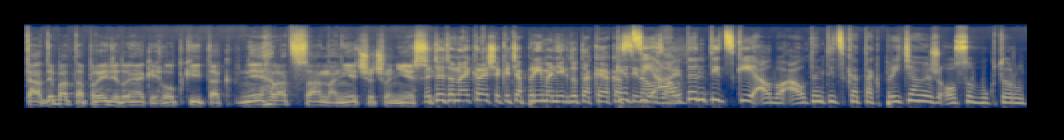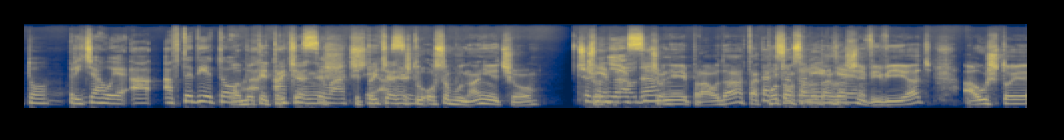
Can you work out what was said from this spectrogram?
tá debata prejde do nejakej hĺbky, tak nehrať sa na niečo, čo nie si. To je to najkrajšie, keď ťa príjme niekto také, aká Keď si si naozaj. autentický alebo autentická, tak priťahuješ osobu, ktorú to priťahuje. A, a vtedy je to Lebo keď priťahneš, keď priťahneš tú osobu na niečo, Čo nie je pravda? čo nie je pravda, tak, Tak potom sa sa to to, tak začne vyvíjať a už to je,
